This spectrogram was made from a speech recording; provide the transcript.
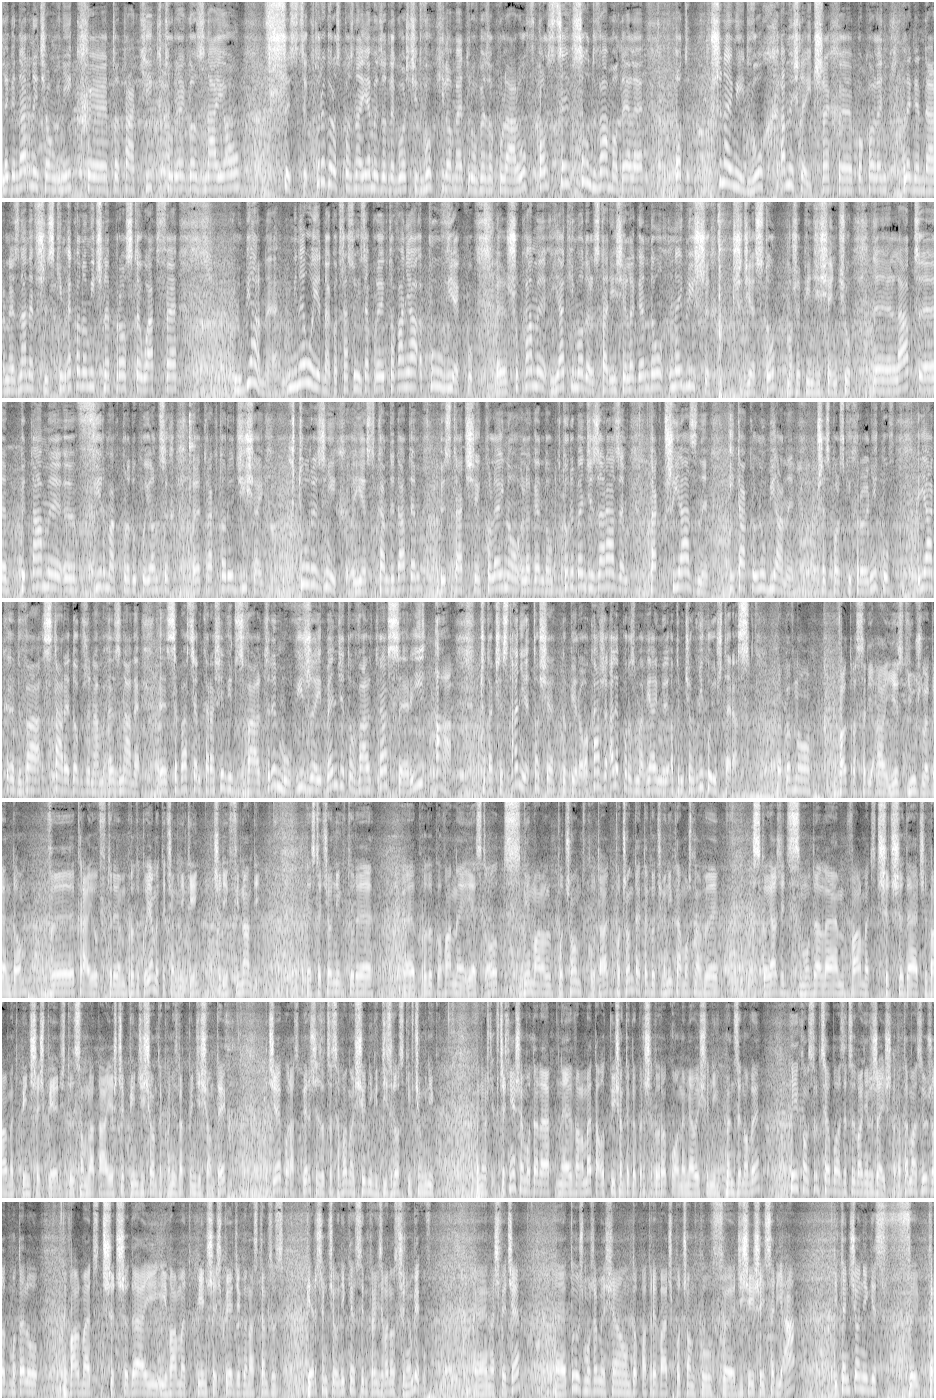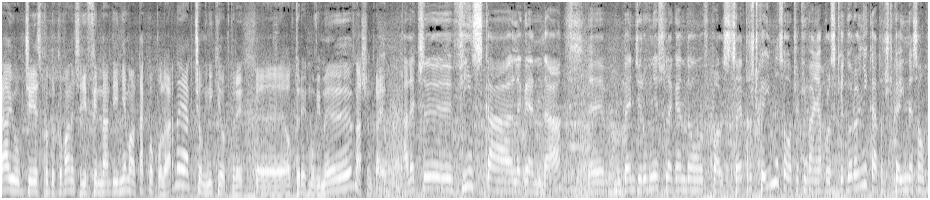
Legendarny ciągnik e, to taki, którego znają wszyscy, którego rozpoznajemy z odległości dwóch kilometrów bez okularów. W Polsce są dwa modele od przynajmniej dwóch, a myślę i trzech e, pokoleń legendarne, znane wszystkim, ekonomiczne, proste, łatwe, lubiane. Minęło jednak od czasu ich zaprojektowania pół wieku. E, Szukamy, jaki model stanie się legendą najbliższych 30, może 50 e, lat. Pytamy w firmach produkujących e, traktory dzisiaj, który z nich jest kandydatem, by stać się kolejną legendą, który będzie zarazem tak przyjazny i tak lubiany przez polskich rolników, jak dwa stare, dobrze nam e, znane. E, Sebastian Karasiewicz z Waltry mówi, że będzie to Waltra serii A. Czy tak się stanie, to się dopiero okaże, ale porozmawiajmy o tym ciągniku już teraz. Na pewno Valtra Serie A jest już legendą w kraju, w którym produkujemy te ciągniki, czyli w Finlandii. Jest to ciągnik, który e, produkowany jest od niemal początku, tak? Początek tego ciągnika można by skojarzyć z modelem Valmet 33D czy Valmet 565. To są lata jeszcze 50., koniec lat 50., gdzie po raz pierwszy zastosowano silnik dieslowski w ciągniku. Ponieważ wcześniejsze modele e, Valmeta od 51 roku one miały silnik benzynowy i ich konstrukcja była zdecydowanie lżejsza. Natomiast już od modelu Valmet 33D i, Valmet 565, jego następców, z pierwszym ciągnikiem synchronizowaną skrzynią biegów e, na świecie. E, Tu już możemy się dopatrywać początków e, dzisiejszej serii A i ten ciągnik jest w kraju, gdzie jest produkowany, czyli w Finlandii, niemal tak popularny jak ciągniki, o których, o których mówimy w naszym kraju. Ale czy fińska legenda będzie również legendą w Polsce? Troszeczkę inne są oczekiwania polskiego rolnika, troszeczkę inne są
